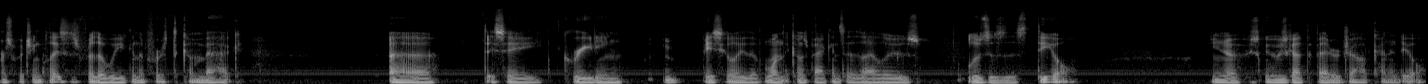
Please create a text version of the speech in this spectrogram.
we're switching places for the week, and the first to come back, uh, they say greeting. Basically, the one that comes back and says I lose loses this deal. You know, who's, who's got the better job kind of deal.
